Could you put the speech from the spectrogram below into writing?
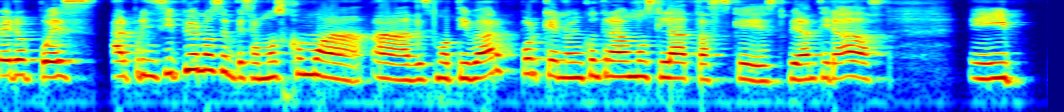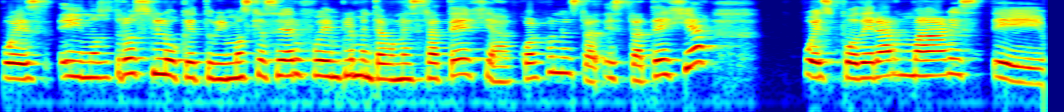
Pero pues al principio nos empezamos como a, desmotivar porque no encontrábamos latas que estuvieran tiradas. Y pues nosotros lo que tuvimos que hacer fue implementar una estrategia. ¿Cuál fue nuestra estrategia? Pues poder armar este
